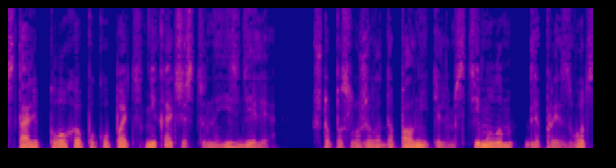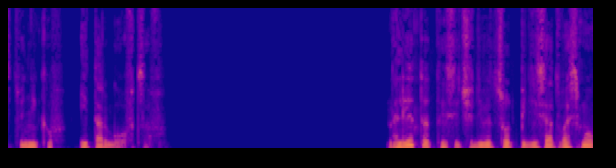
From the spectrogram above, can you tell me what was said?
стали плохо покупать некачественные изделия, что послужило дополнительным стимулом для производственников и торговцев. На лето 1958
